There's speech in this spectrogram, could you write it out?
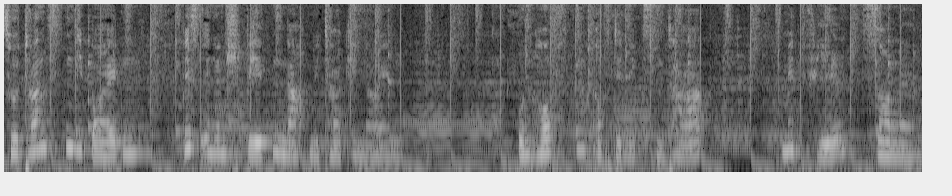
So tanzten die beiden bis in den späten Nachmittag hinein und hofften auf den nächsten Tag mit viel Sonne.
